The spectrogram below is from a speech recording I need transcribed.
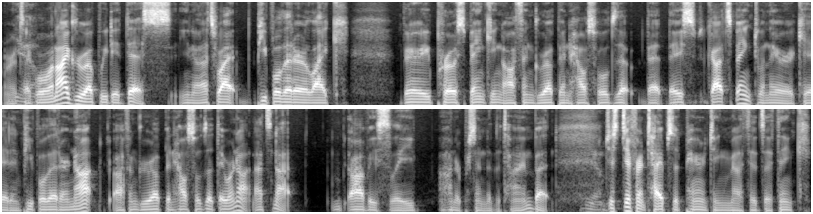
or it's like, well, when I grew up, we did this. You know, that's why people that are like very pro spanking often grew up in households that that they got spanked when they were a kid, and people that are not often grew up in households that they were not. That's not obviously 100% of the time, but Yeah. just different types of parenting methods. I think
